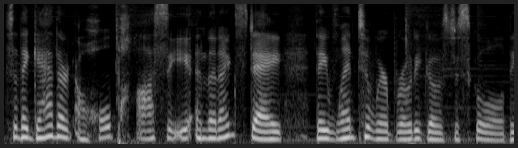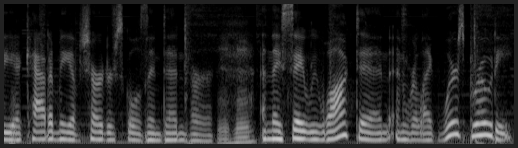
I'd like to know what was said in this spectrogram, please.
So they gathered a whole posse, and the next day they went to where Brody goes to school, the Academy of Charter Schools in Denver. Mm-hmm. And they say, We walked in and we're like, Where's Brody?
